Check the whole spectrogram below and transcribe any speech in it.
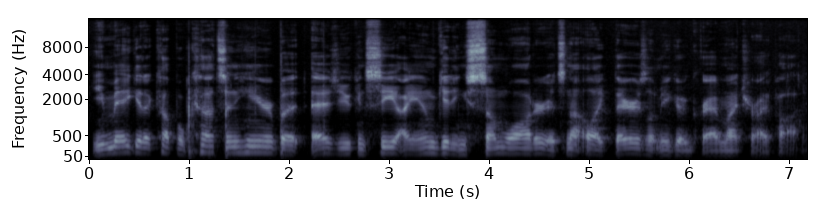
You may get a couple cuts in here, but as you can see, I am getting some water. It's not like theirs. Let me go grab my tripod.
